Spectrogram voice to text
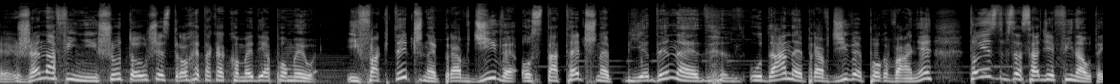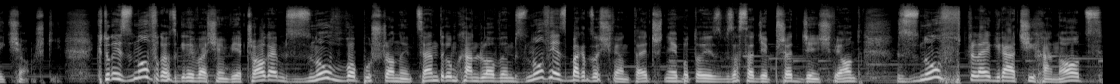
e, że na finiszu to już jest trochę taka komedia pomyłek. I faktyczne, prawdziwe, ostateczne, jedyne udane, prawdziwe porwanie to jest w zasadzie finał tej książki, który znów rozgrywa się wieczorem, znów w opuszczonym centrum handlowym, znów jest bardzo świątecznie, bo to jest w zasadzie przeddzień świąt, znów w tle gra cicha noc,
